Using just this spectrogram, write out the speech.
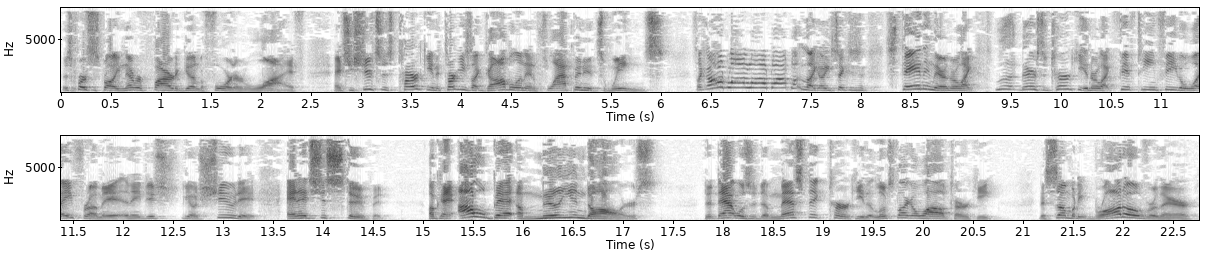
this person's probably never fired a gun before in her life. And she shoots this turkey and the turkey's like gobbling and flapping its wings. It's like, oh, blah, blah, blah, blah. Like, like standing there and they're like, look, there's a turkey. And they're like 15 feet away from it and they just, you know, shoot it. And it's just stupid. Okay, I will bet a million dollars that that was a domestic turkey that looks like a wild turkey that somebody brought over there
